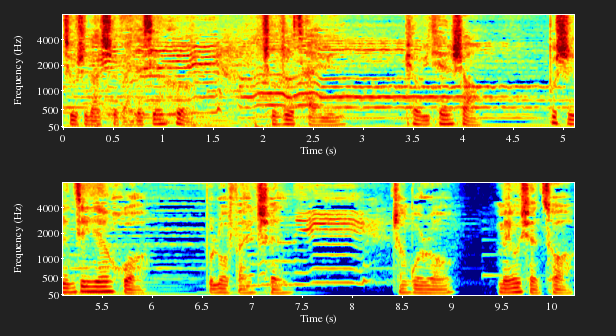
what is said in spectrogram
就是那雪白的仙鹤，乘着彩云飘于天上，不食人间烟火，不落凡尘。张国荣没有选错。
